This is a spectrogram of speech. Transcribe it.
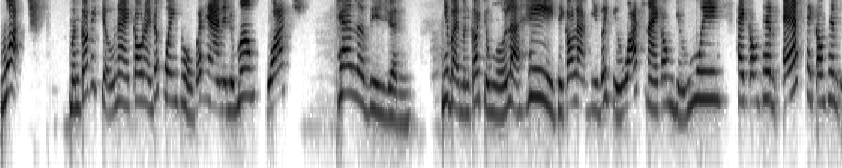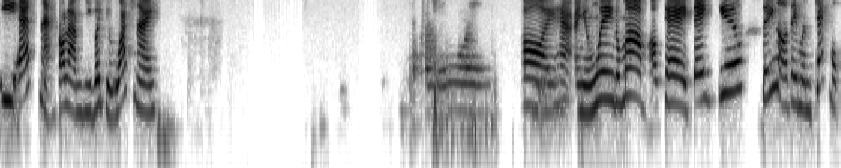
Watch. Mình có cái chữ này câu này rất quen thuộc với hà này đúng không? Watch television như vậy mình có chủ ngữ là he thì con làm gì với chữ watch này? Con giữ nguyên hay con thêm s hay con thêm es nè? Con làm gì với chữ watch này? Rồi hạ giữ nguyên đúng không? Ok thank you. Tí nữa thì mình check một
